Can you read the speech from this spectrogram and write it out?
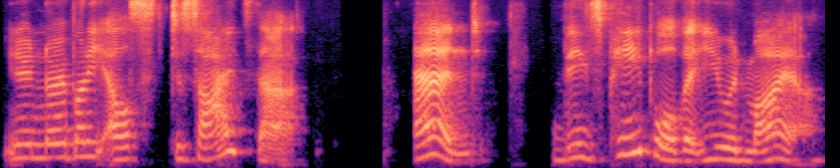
You know, nobody else decides that. And these people that you admire,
